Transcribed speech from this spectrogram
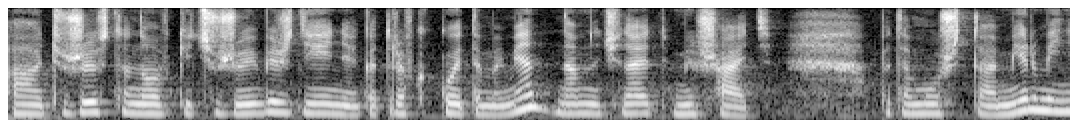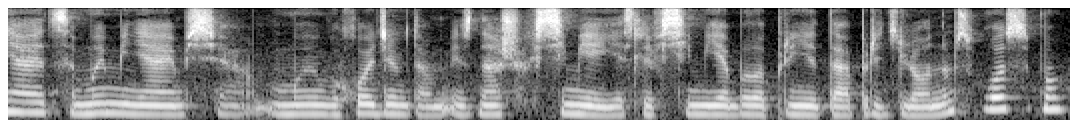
а, чужие установки, чужие убеждения, которые в какой-то момент нам начинают мешать, потому что мир меняется, мы меняемся, мы выходим там из наших семей, если в семье было принято определенным способом,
